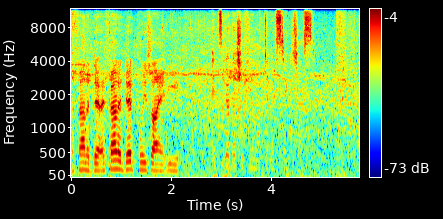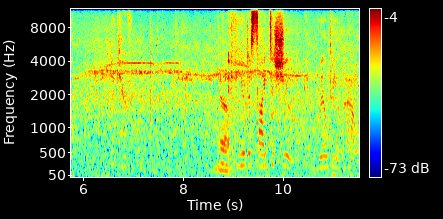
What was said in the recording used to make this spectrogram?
I found a dead. I found a dead police IE. It's good that you feel optimistic. Just be careful. Yeah. If you decide to shoot, it will be loud.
